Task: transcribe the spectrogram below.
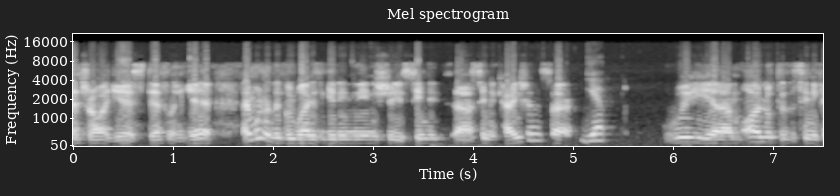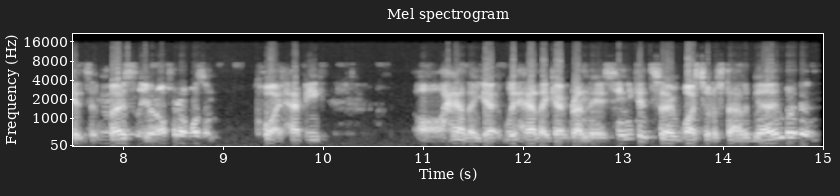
That's right. Yes, definitely. Yeah, and one of the good ways to get into the industry is syndi- uh, syndication. So Yep, we um, I looked at the syndicates that mostly on offer. I wasn't quite happy. Oh, how they go, how they go run their syndicates. So I sort of started my own one and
